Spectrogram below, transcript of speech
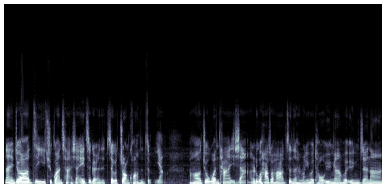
那你就要自己去观察一下，诶，这个人的这个状况是怎么样，然后就问他一下。如果他说他真的很容易会头晕啊，会晕针啊，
